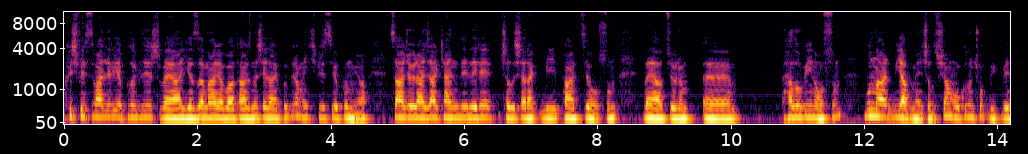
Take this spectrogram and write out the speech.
kış festivalleri yapılabilir veya yaza merhaba tarzında şeyler yapılabilir ama hiçbirisi yapılmıyor. Sadece öğrenciler kendileri çalışarak bir parti olsun veya atıyorum e, Halloween olsun. Bunlar yapmaya çalışıyor ama okulun çok büyük bir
